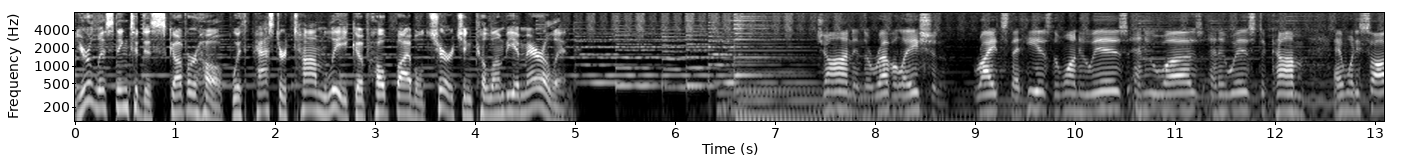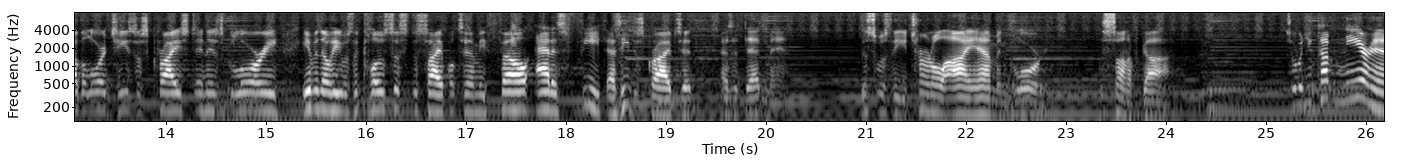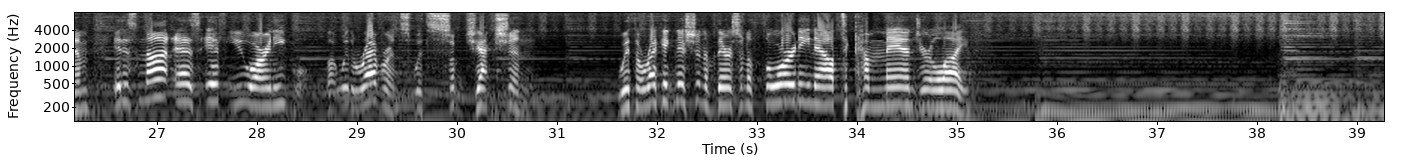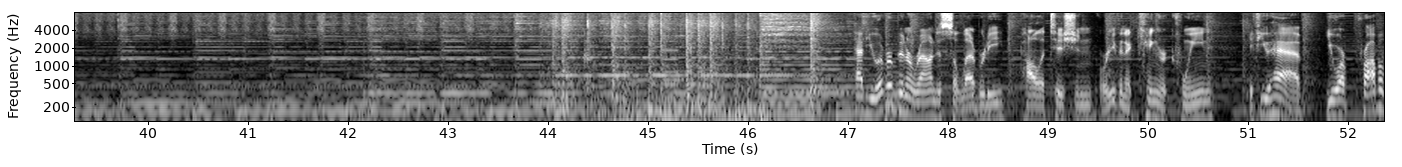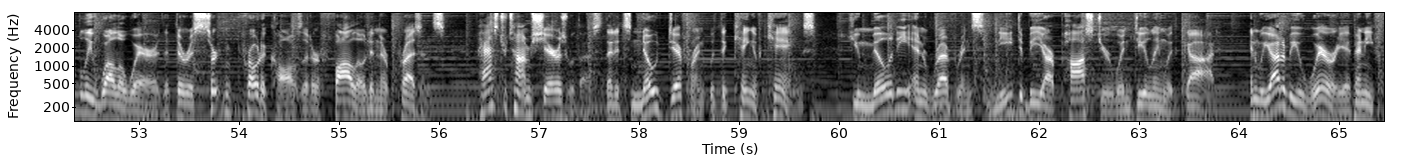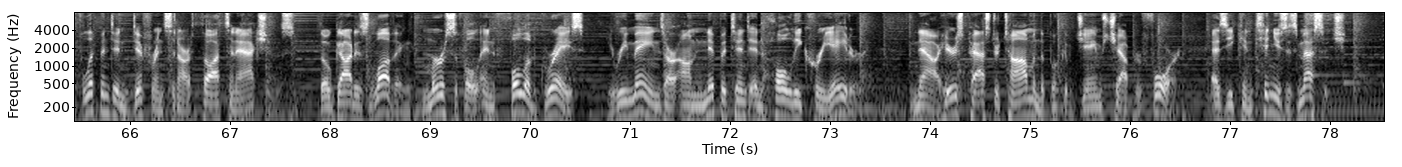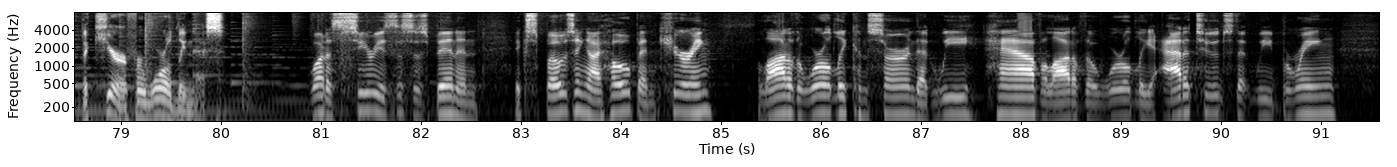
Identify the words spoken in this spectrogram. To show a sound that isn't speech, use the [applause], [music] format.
You're listening to Discover Hope with Pastor Tom Leake of Hope Bible Church in Columbia, Maryland. John in the Revelation writes that he is the one who is and who was and who is to come. And when he saw the Lord Jesus Christ in his glory, even though he was the closest disciple to him, he fell at his feet, as he describes it, as a dead man. This was the eternal I am in glory, the Son of God. So when you come near him, it is not as if you are an equal, but with reverence, with subjection, with a recognition of there's an authority now to command your life. Have you ever been around a celebrity, politician, or even a king or queen? If you have, you are probably well aware that there is certain protocols that are followed in their presence. Pastor Tom shares with us that it's no different with the King of Kings. Humility and reverence need to be our posture when dealing with God, and we ought to be wary of any flippant indifference in our thoughts and actions. Though God is loving, merciful, and full of grace, He remains our omnipotent and holy Creator. Now, here's Pastor Tom in the book of James, chapter 4 as he continues his message The Cure for Worldliness. What a series this has been in exposing, I hope, and curing a lot of the worldly concern that we have, a lot of the worldly attitudes that we bring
